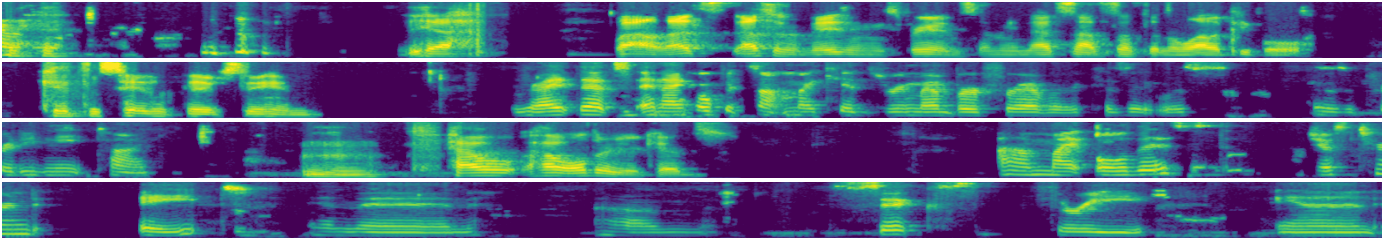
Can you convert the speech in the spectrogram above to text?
yeah, wow, that's that's an amazing experience. I mean, that's not something a lot of people get to say that they've seen. Right. That's and I hope it's something my kids remember forever because it was it was a pretty neat time. Mm-hmm. How how old are your kids? Um, my oldest just turned eight, and then um, six, three, and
